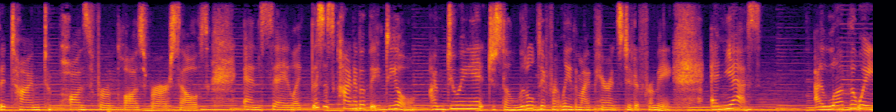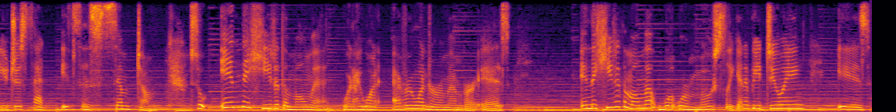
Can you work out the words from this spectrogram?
the time to pause for applause for ourselves and say, like, this is kind of a big deal. I'm doing it just a little differently than my parents did it for me. And yes, I love the way you just said it's a symptom. So, in the heat of the moment, what I want everyone to remember is in the heat of the moment, what we're mostly going to be doing is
